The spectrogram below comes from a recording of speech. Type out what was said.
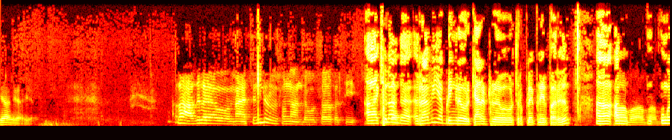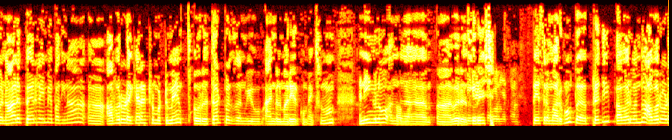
யா யா யா அதுல நான் செந்தில் சொன்ன அந்த ஒருத்தரை பத்தி. ஆக்சுவலா அந்த ரவி அப்படிங்கிற ஒரு கேரக்டர் ஒருத்தர் ப்ளே பண்ணிருப்பாரு. உங்க நாலு பேர்லயுமே பாத்தீங்கன்னா அவரோட கேரக்டர் மட்டுமே ஒரு தேர்ட் பர்சன் வியூ ஆங்கிள் மாதிரி இருக்கும் மேக்ஸிமம் நீங்களும் அந்த இவர் சுரேஷ் பேசுற மாதிரி இருக்கும். இப்ப பிரதீப் அவர் வந்து அவரோட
